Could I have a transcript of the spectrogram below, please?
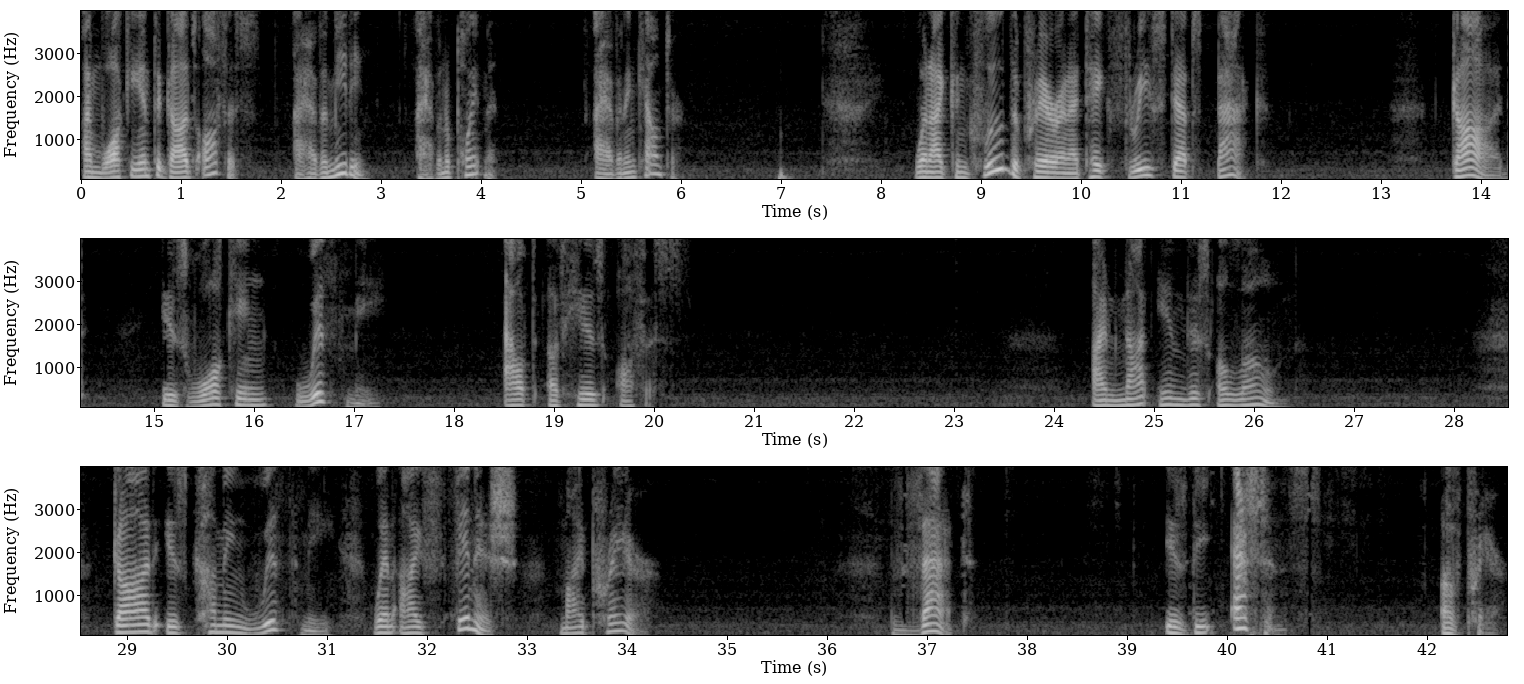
I'm walking into God's office. I have a meeting. I have an appointment. I have an encounter. When I conclude the prayer and I take three steps back, God is walking with me out of his office. I'm not in this alone. God is coming with me when I finish my prayer. That is the essence of prayer.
